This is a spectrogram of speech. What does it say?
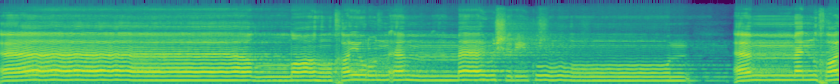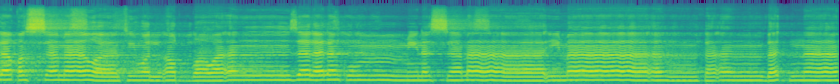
آه الله خير أم ما يشركون أَمَّنْ خَلَقَ السَّمَاوَاتِ وَالْأَرْضَ وَأَنزَلَ لَكُم مِّنَ السَّمَاءِ مَاءً فَأَنبَتْنَا فأنبتنا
